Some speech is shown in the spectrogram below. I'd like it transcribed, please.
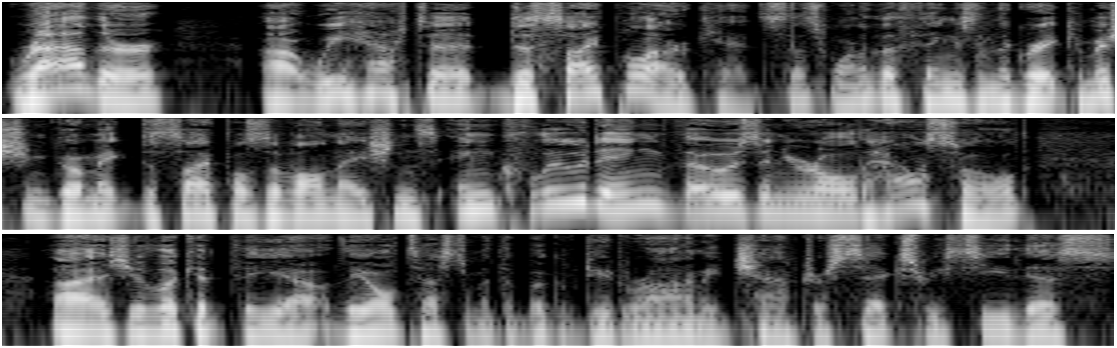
Rather, uh, we have to disciple our kids. That's one of the things in the Great Commission go make disciples of all nations, including those in your old household. Uh, as you look at the uh, the Old Testament, the book of Deuteronomy, chapter six, we see this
